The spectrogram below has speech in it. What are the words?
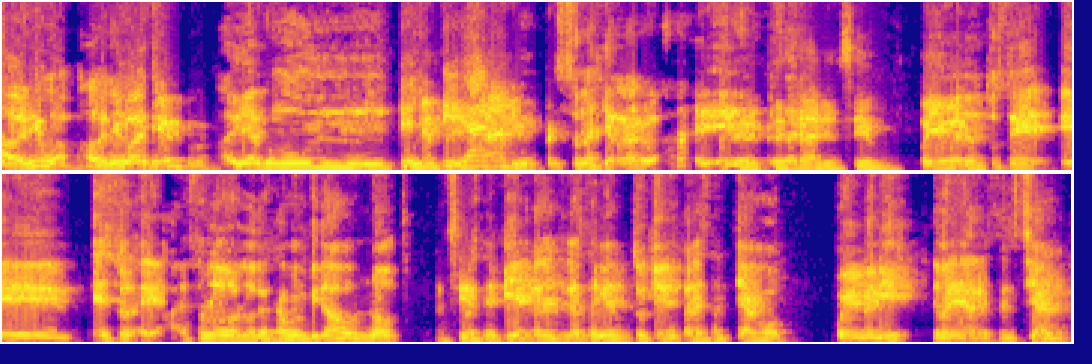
averigua, averigua eso. Había como un, empresario. un personaje raro. Ah, eh, Un el empresario. sí. Oye, bueno, entonces, eh, eso, eh, a eso lo, lo dejamos invitados. No, no se pierdan este lanzamiento. Quienes están en Santiago pueden venir de manera presencial.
